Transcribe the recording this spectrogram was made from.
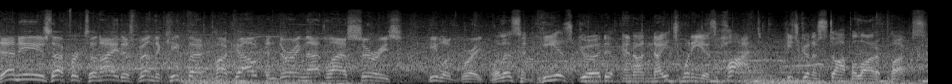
Denis' effort tonight has been to keep that puck out, and during that last series, he looked great. Well, listen, he is good, and on nights when he is hot, he's going to stop a lot of pucks.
